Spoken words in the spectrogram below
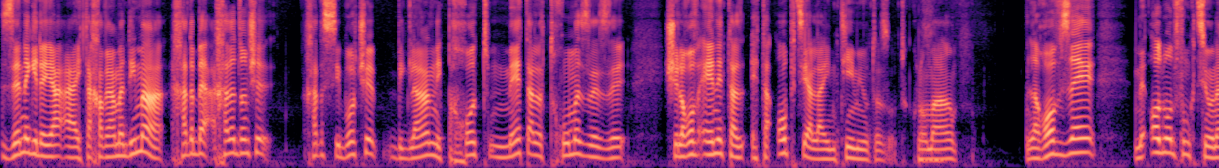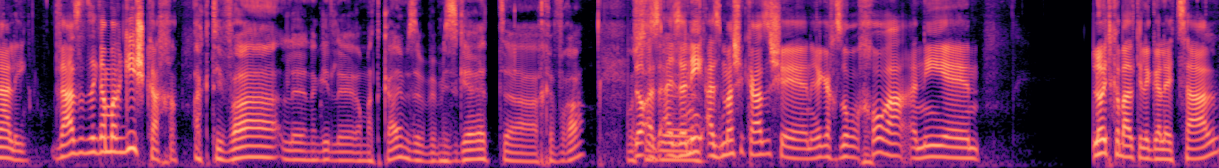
זה נגיד היה, הייתה חוויה מדהימה. אחד. אחד הדברים ש... אחת הסיבות שבגלל אני פחות מת על התחום הזה, זה שלרוב אין את, ה... את האופציה לאינטימיות הזאת. כלומר, לרוב זה מאוד מאוד פונקציונלי, ואז זה גם מרגיש ככה. הכתיבה, נגיד לרמטכ"לים, זה במסגרת החברה? לא, אז, שזה- אז אני, אז מה שקרה זה שאני רגע אחזור אחורה, אני, אה, לא התקבלתי לגלי צה"ל,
